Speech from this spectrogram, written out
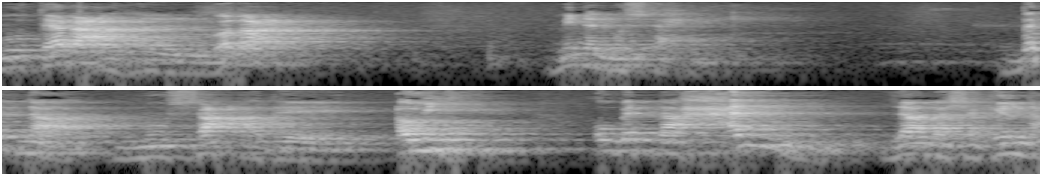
متابعة الوضع من المستحيل. بدنا مساعدة قوية وبدنا حل لمشاكلنا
